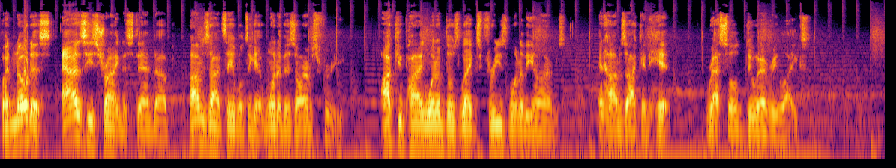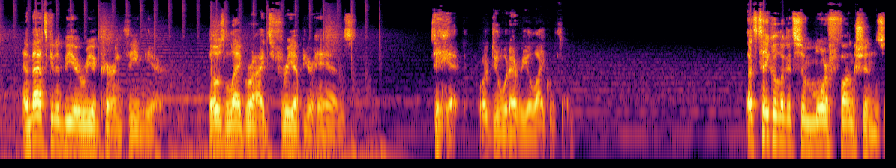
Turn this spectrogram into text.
but notice as he's trying to stand up, Hamzat's able to get one of his arms free. Occupying one of those legs frees one of the arms, and Hamzat can hit, wrestle, do whatever he likes. And that's going to be a reoccurring theme here. Those leg rides free up your hands to hit or do whatever you like with them. Let's take a look at some more functions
